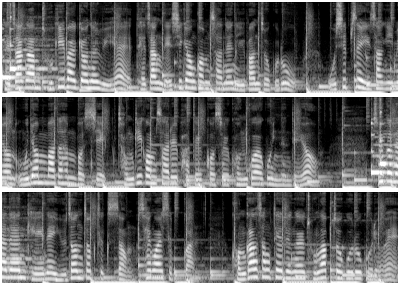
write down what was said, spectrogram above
대장암 조기 발견을 위해 대장 내시경 검사는 일반적으로 50세 이상이면 5년마다 한 번씩 정기 검사를 받을 것을 권고하고 있는데요. 최근에는 개인의 유전적 특성, 생활 습관, 건강 상태 등을 종합적으로 고려해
